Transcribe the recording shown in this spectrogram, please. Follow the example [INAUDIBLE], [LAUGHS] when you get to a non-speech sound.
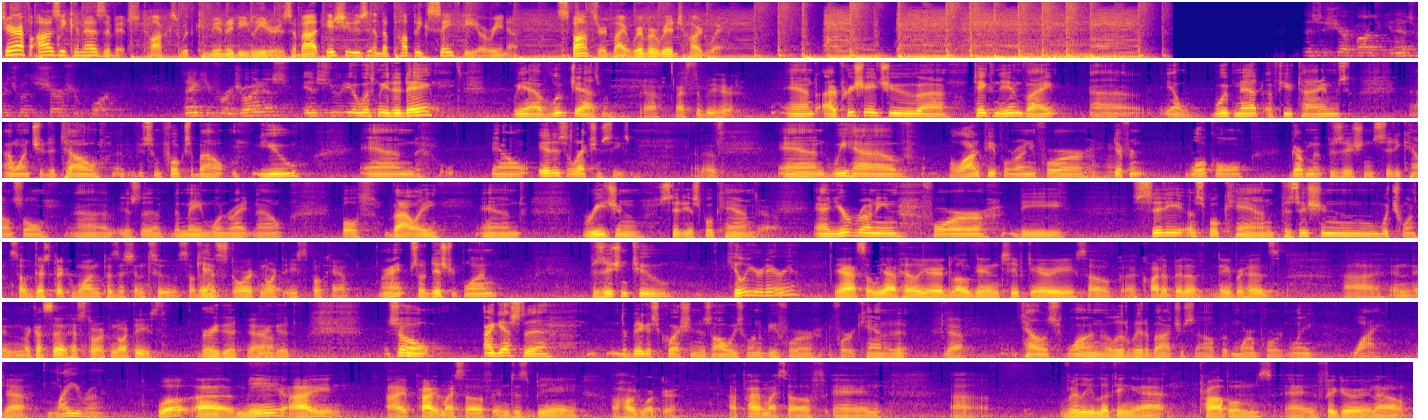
Sheriff Ozzie Knezovich talks with community leaders about issues in the public safety arena. Sponsored by River Ridge Hardware. This is Sheriff Ozzie Knezovich with the Sheriff's Report. Thank you for joining us. In studio with me today, we have Luc Jasmin. Yeah, nice to be here. And I appreciate you uh, taking the invite. Uh, you know, we've met a few times. I want you to tell some folks about you. And, you know, it is election season. It is. And we have a lot of people running for different local government positions. City council uh, is the, the main one right now, both Valley and Region, City of Spokane. Yeah. And you're running for the City of Spokane position, which one? So District 1, Position 2, so the Okay. historic Northeast Spokane. All right, so District One, position two, Hillyard area? Yeah, so we have Hillyard, Logan, Chief Garry, so uh, quite a bit of neighborhoods. Uh, and, and like I said, historic Northeast. Very good, very Yeah. good. So I guess the, the biggest question is always going to be for, for a candidate. Yeah, Tell us, one, a little bit about yourself, but more importantly, why? yeah. Why are you running? Well, uh, me, I, I pride myself in just being a hard worker. I pride myself in uh, really looking at problems and figuring out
